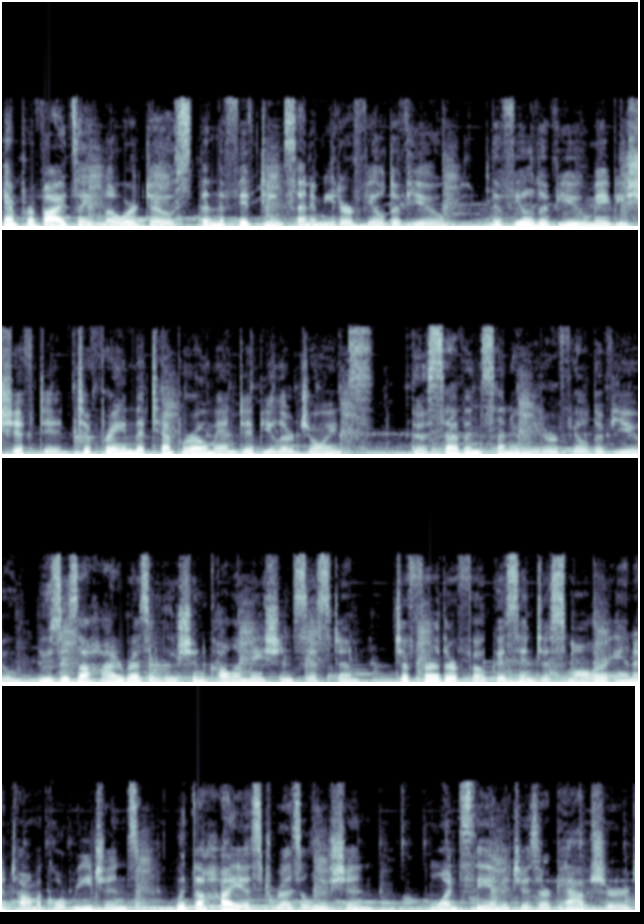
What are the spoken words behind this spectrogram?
and provides a lower dose than the 15 centimeter field of view. The field of view may be shifted to frame the temporomandibular joints. The 7 centimeter field of view uses a high resolution collimation system to further focus into smaller anatomical regions with the highest resolution. Once the images are captured,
